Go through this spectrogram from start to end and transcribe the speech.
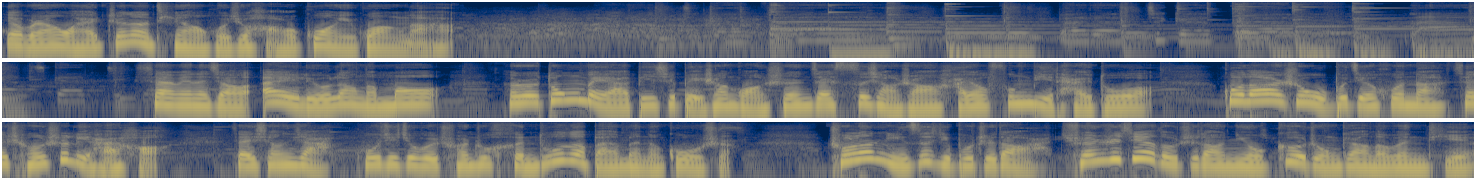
要不然我还真的挺想回去好好逛一逛的哈。下面呢叫爱流浪的猫。他说：“东北啊，比起北上广深，在思想上还要封闭太多。过了二十五不结婚呢，在城市里还好，在乡下估计就会传出很多个版本的故事。除了你自己不知道啊，全世界都知道你有各种各样的问题。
